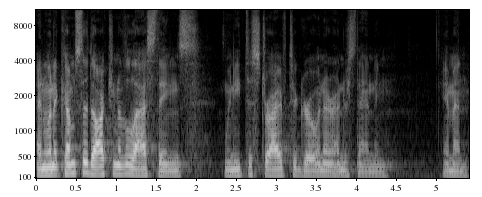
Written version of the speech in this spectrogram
And when it comes to the doctrine of the last things, we need to strive to grow in our understanding. Amen.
